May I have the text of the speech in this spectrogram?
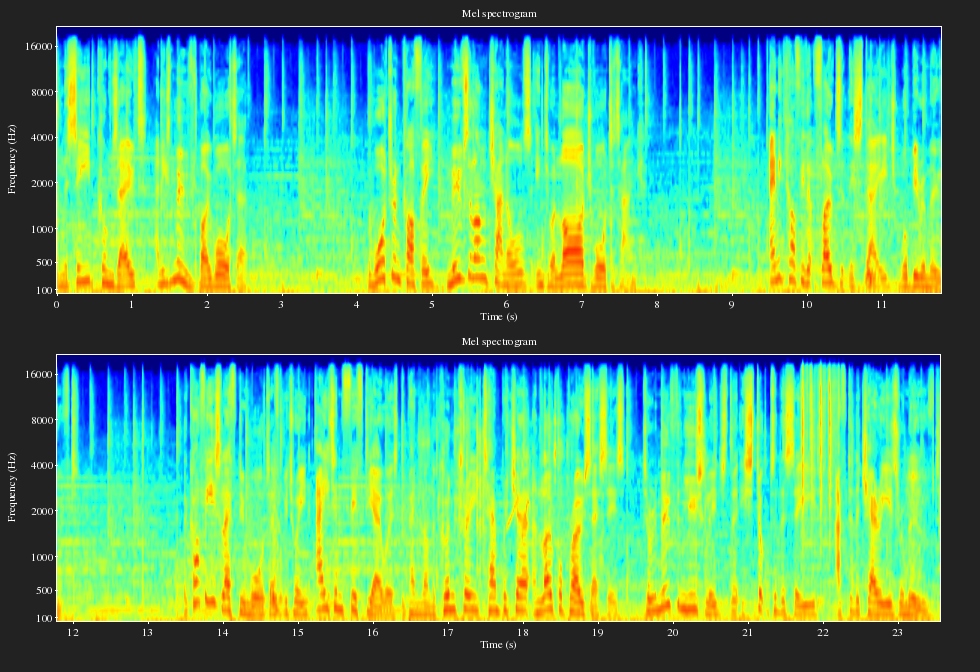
and the seed comes out and is moved by water. The water and coffee moves along channels into a large water tank. Any coffee that floats at this stage will be removed. The coffee is left in water for between 8 and 50 hours depending on the country, temperature and local processes to remove the mucilage that is stuck to the seed after the cherry is removed.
